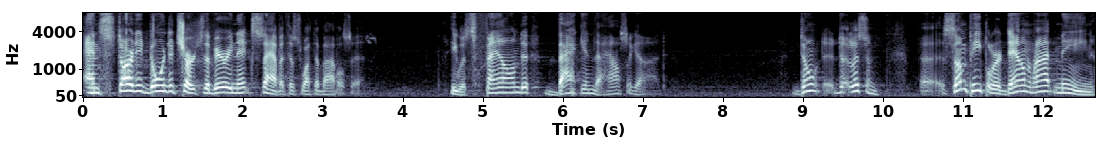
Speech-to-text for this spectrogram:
and started going to church the very next Sabbath, is what the Bible says. He was found back in the house of God. Don't, listen, uh, some people are downright mean.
